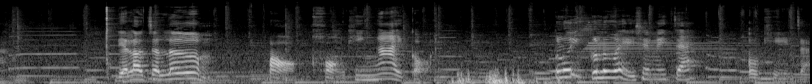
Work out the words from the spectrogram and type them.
ะ เดี๋ยวเราจะเริ่มปอกของที่ง่ายก่อน กล้วยกล้วยใช่ไหมจ๊ะ โอเคจ้ะ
